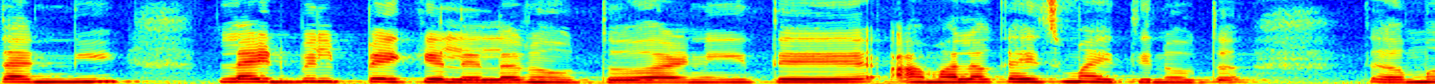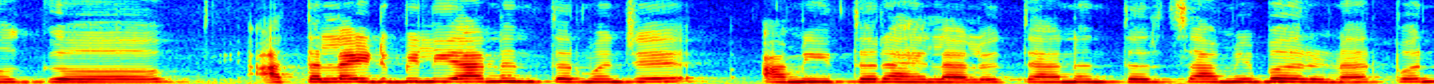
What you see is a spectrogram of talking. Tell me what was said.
त्यांनी लाइट बिल पे केलेलं नव्हतं आणि ते आम्हाला काहीच माहिती नव्हतं. तर मग आता लाइट बिल यानंतर म्हणजे आम्ही इथं राहायला आलो त्यानंतरचं आम्ही भरणार पण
